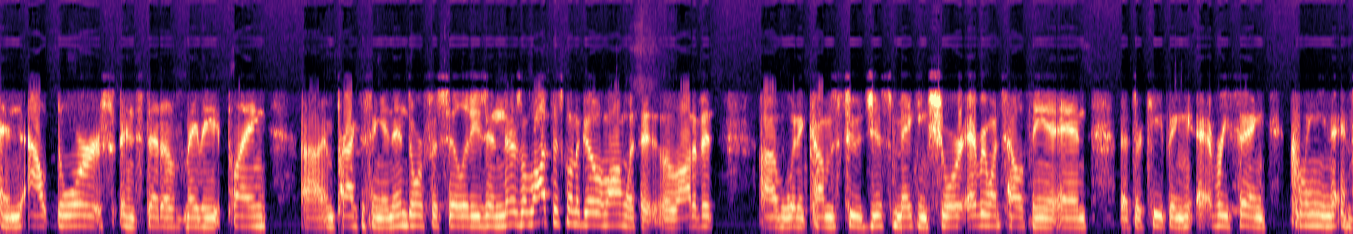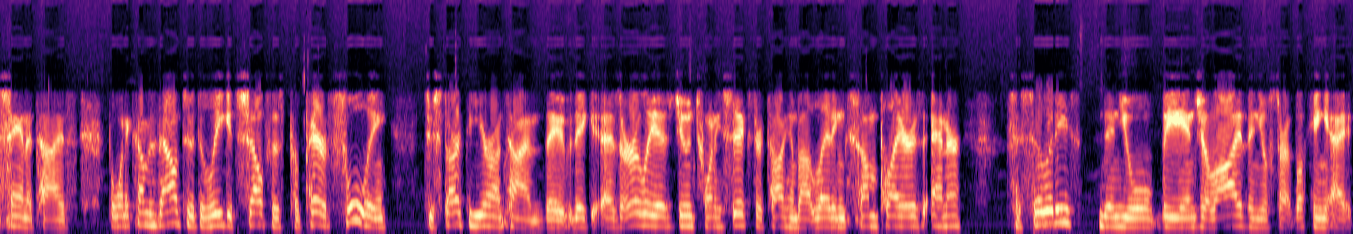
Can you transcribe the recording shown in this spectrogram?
and outdoors instead of maybe playing uh, and practicing in indoor facilities. And there's a lot that's going to go along with it. A lot of it uh, when it comes to just making sure everyone's healthy and that they're keeping everything clean and sanitized. But when it comes down to it, the league itself is prepared fully to start the year on time. They, they as early as June 26th, they're talking about letting some players enter facilities. Then you will be in July. Then you'll start looking at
